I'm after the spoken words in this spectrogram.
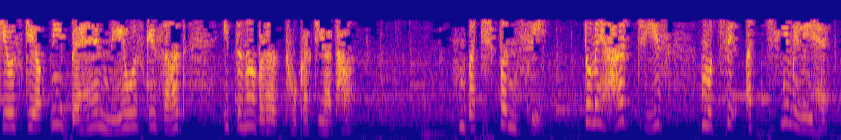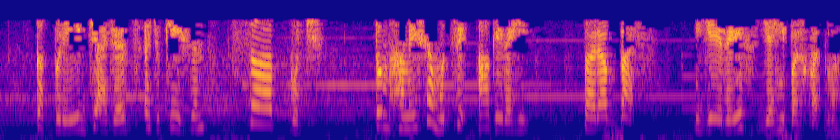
कि उसकी अपनी बहन ने उसके साथ इतना बड़ा धोखा किया था। बचपन से तुम्हें हर चीज़ मुझसे अच्छी मिली है। कपड़े गैजेट्स एजुकेशन सब कुछ। तुम हमेशा मुझसे आगे रही। पर अब बस, ये रेस यहीं पर खत्म।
